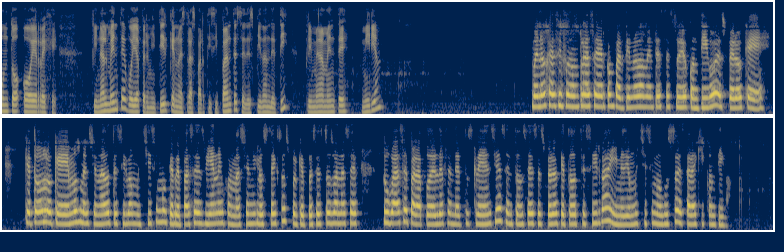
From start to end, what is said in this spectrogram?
Finalmente voy a permitir que nuestras participantes se despidan de ti. Primeramente, Miriam. Bueno, Jessy, fue un placer compartir nuevamente este estudio contigo. Espero que, que todo lo que hemos mencionado te sirva muchísimo, que repases bien la información y los textos, porque pues estos van a ser tu base para poder defender tus creencias. Entonces, espero que todo te sirva y me dio muchísimo gusto estar aquí contigo.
